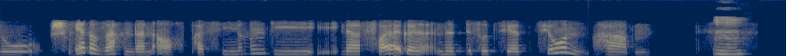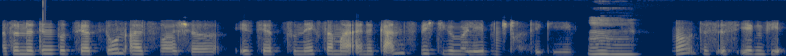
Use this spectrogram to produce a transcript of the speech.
so schwere Sachen dann auch passieren, die in der Folge eine Dissoziation haben. Mhm. Also eine Dissoziation als solche ist ja zunächst einmal eine ganz wichtige Überlebensstrategie. Mhm. Das ist irgendwie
